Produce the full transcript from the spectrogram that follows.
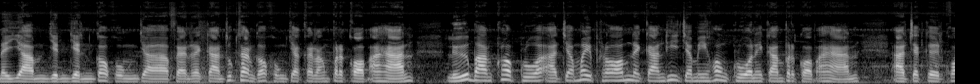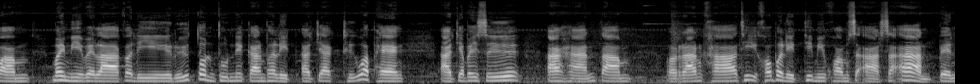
ในยามเย็นๆก็คงจะแฟนรายการทุกท่านก็คงจะกำลังประกอบอาหาร หรือบางครอบครัวอาจจะไม่พร้อมในการที่จะมีห้องครัวในการประกอบอาหาร อาจจะเกิดความไม่มีเวลาก็ดี หรือต้นทุนในการผลิต อาจจะถือว่าแพง อาจจะไปซื้ออาหารตามร้านค้าที่เขาผลิตที่มีความสะอาดสะอ้านเป็น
